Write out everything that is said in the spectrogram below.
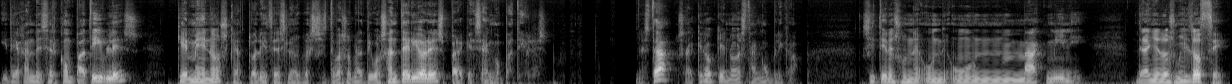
y dejan de ser compatibles, que menos que actualices los sistemas operativos anteriores para que sean compatibles. Ya está, o sea, creo que no es tan complicado. Si tienes un, Mac mini del año 2012,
